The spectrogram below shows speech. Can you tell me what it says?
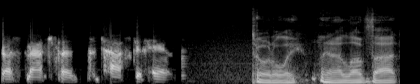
best match the, the task at hand. Totally, and I love that.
